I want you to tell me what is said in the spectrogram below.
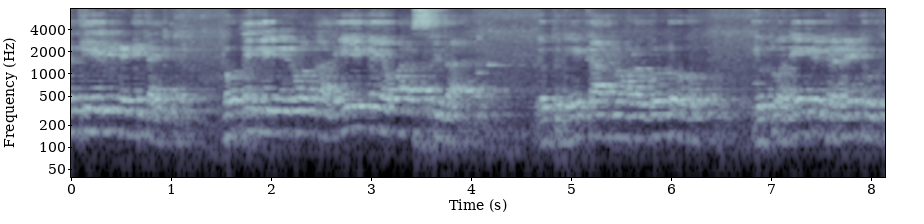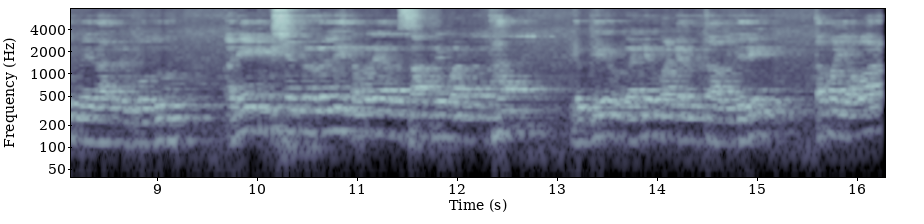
ಗತಿಯಲ್ಲಿ ನಡೀತಾ ಇತ್ತು. ಬಹುತೇಕ ಇಲ್ಲಿರುವಂಥ ಅನೇಕ ವ್ಯವಹಾರಸ್ಥರಿದ್ದಾರೆ ಇವತ್ತು ನೇಕಾರನ ಒಳಗೊಂಡು ಇವತ್ತು ಅನೇಕ ಗ್ರನೇಟ್ ಉದ್ದಿಮೆದಾರರಿರ್ಬೋದು. ಅನೇಕ ಕ್ಷೇತ್ರದಲ್ಲಿ ತಮ್ಮದೇ ಆದ ಸಾಧನೆ ಮಾಡಿದಂತಹ ಇವತ್ತೇನು ಮಾಡಿರುತ್ತಾ ಇದ್ದೀರಿ. ತಮ್ಮ ವ್ಯವಹಾರ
